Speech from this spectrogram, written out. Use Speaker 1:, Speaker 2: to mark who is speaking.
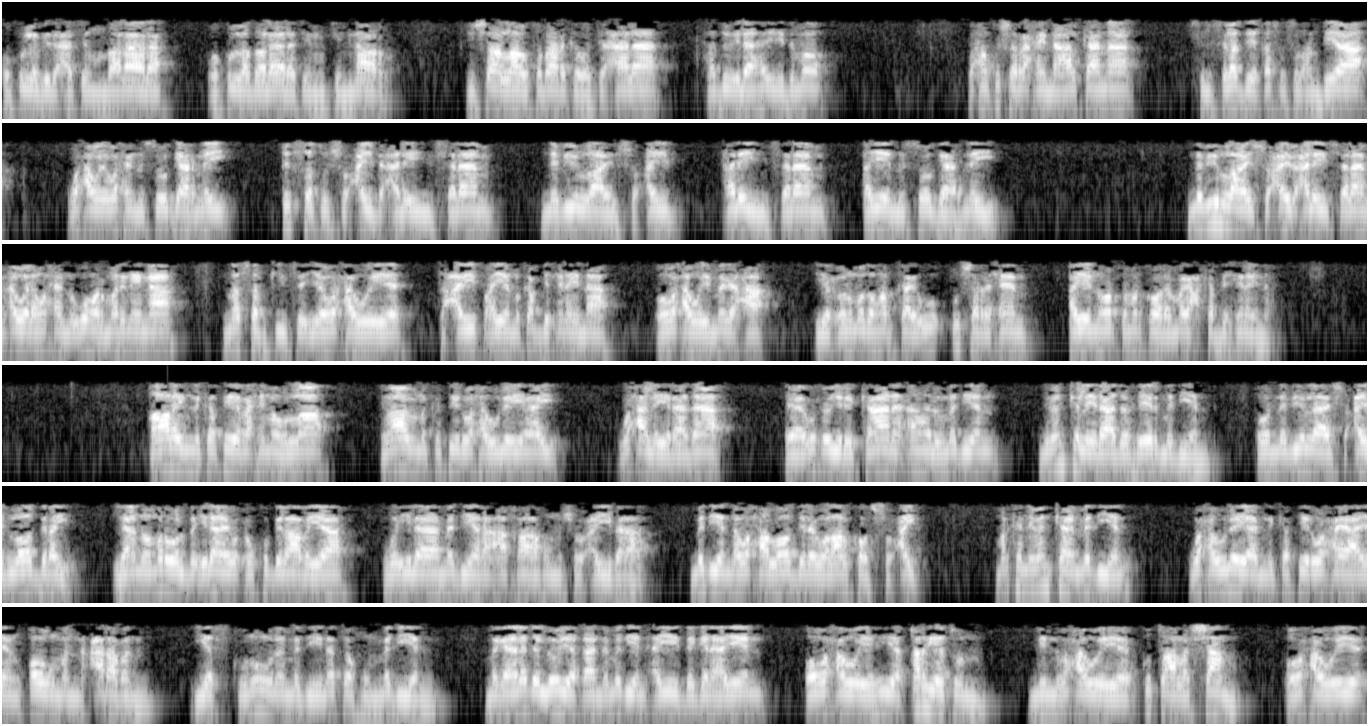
Speaker 1: wkula bidcatin dalaalah wkula dalaalatin fi nnaar in sha allahu tabaaraka wa tacaala hadduu ilaahay idmo waxaan ku sharaxaynaa halkaana silsiladii qasas alambiyaa waxa weye waxaynu soo gaarnay qisatu shucayb calayhi salaam nebiyullaahi shucayb calayhi salaam ayaynu soo gaarnay. Nebiyullaahi shucayb calayhi salaam awalan waxaynu ugu hormarinaynaa nasabkiisa iyo waxa weeye tacriif ayaynu ka bixinaynaa oo waxa weeye magaca iyo culummadu habka ay u sharaxeen ayaynu horta marka hore magac ka bixinaynaa. Qaala ibnu kathiir raximahullah imaam ibnu kathiir waxa uu leeyahay waxaa la yidhaahdaa wuxuu yihi kaana ahlu madyan nimanka la yidhaahdo reer madyan oo nabiyullaahi shacayb loo diray leanno mar walba ilaahay wuxuu ku bilaabayaa wa ilaa madyana akhaahum shucayba madyanna waxaa loo diray walaalkood shucayb marka nimankaa madyan waxa uu leeyahay ibnu kathiir waxay ahaayeen qowman caraban yaskunuuna madiinatahum madyan. Magaalada loo yaqaano madyan ayay deganaayeen oo waxa weeye hiya qaryatun min waxa weeye ku taala sham oo waxa weeye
